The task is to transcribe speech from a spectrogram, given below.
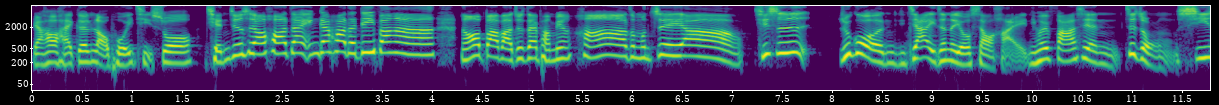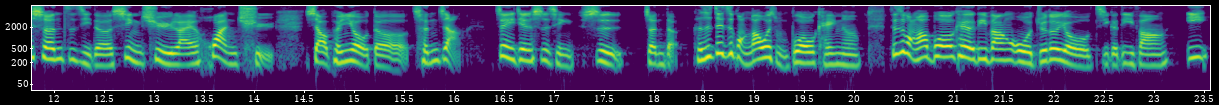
然后还跟老婆一起说，钱就是要花在应该花的地方啊。然后爸爸就在旁边，哈，怎么这样？其实，如果你家里真的有小孩，你会发现这种牺牲自己的兴趣来换取小朋友的成长这一件事情是。真的，可是这支广告为什么不 OK 呢？这支广告不 OK 的地方，我觉得有几个地方：一，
